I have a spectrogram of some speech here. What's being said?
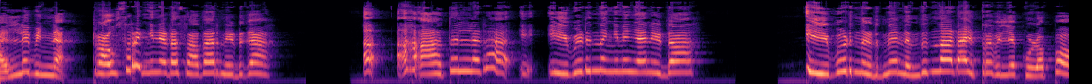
അല്ല പിന്നെ ട്രൗസർ എങ്ങനെയാടാ സാധാരണ ഇടുക? അതല്ലടാ ഇവിടുന്ന് എങ്ങനെ ഞാൻ ഇടാ? ഇവിടുന്ന് ഇടുന്നതിന് എന്തിനാടാ ഇത്ര വലിയ കുഴപ്പോ?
